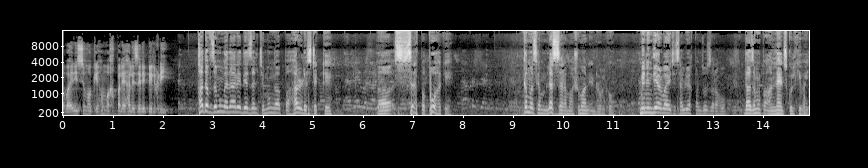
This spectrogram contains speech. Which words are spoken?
قبایلي سیمو کې هم خپلې هلې ځلې پیل کړي. هدف زمونږ دا دی دې ځل چې مونږ په هر ډسټرکټ کې صرف په پوهه کې کم از کم لس زره ماشومان انرول کوو مینندیر وایي چې څلوېښت پنځوس زره هو دا زموږ په انلاین سکول کې وي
